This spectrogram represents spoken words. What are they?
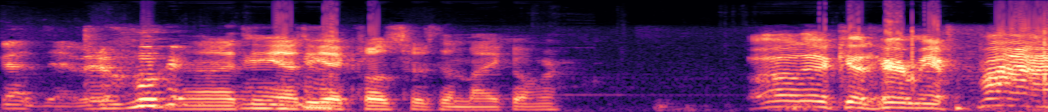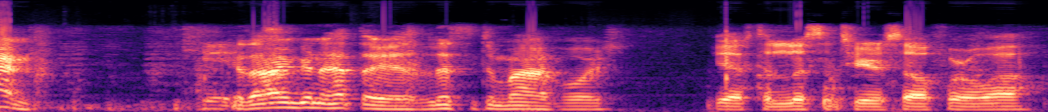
God damn it, Uh, I think you have to get closer to the mic, Homer. well, they could hear me fine. Kids. Because I'm going to have to listen to my voice. You have to listen to yourself for a while.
